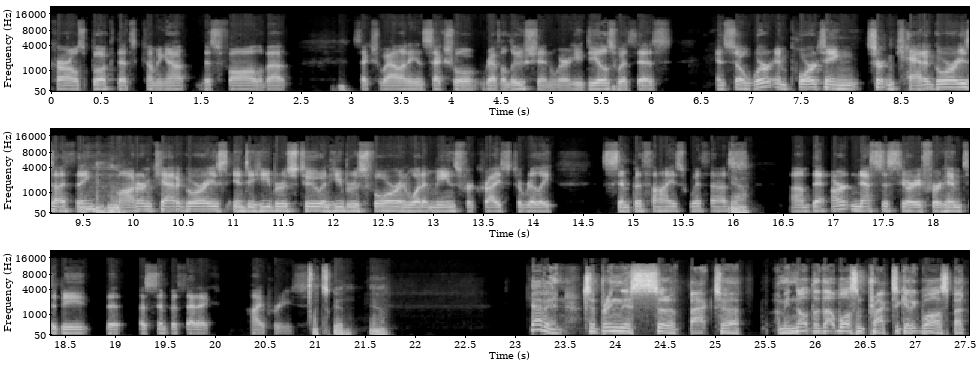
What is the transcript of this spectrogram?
Carl's book that's coming out this fall about sexuality and sexual revolution, where he deals with this. And so we're importing certain categories, I think, mm-hmm. modern categories into Hebrews 2 and Hebrews 4 and what it means for Christ to really sympathize with us yeah. um, that aren't necessary for him to be the, a sympathetic high priest. That's good. Yeah. Kevin, to bring this sort of back to, I mean, not that that wasn't practical, it was, but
